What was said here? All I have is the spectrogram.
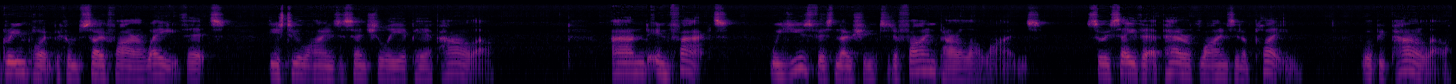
green point becomes so far away that these two lines essentially appear parallel. And in fact, we use this notion to define parallel lines. So we say that a pair of lines in a plane will be parallel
